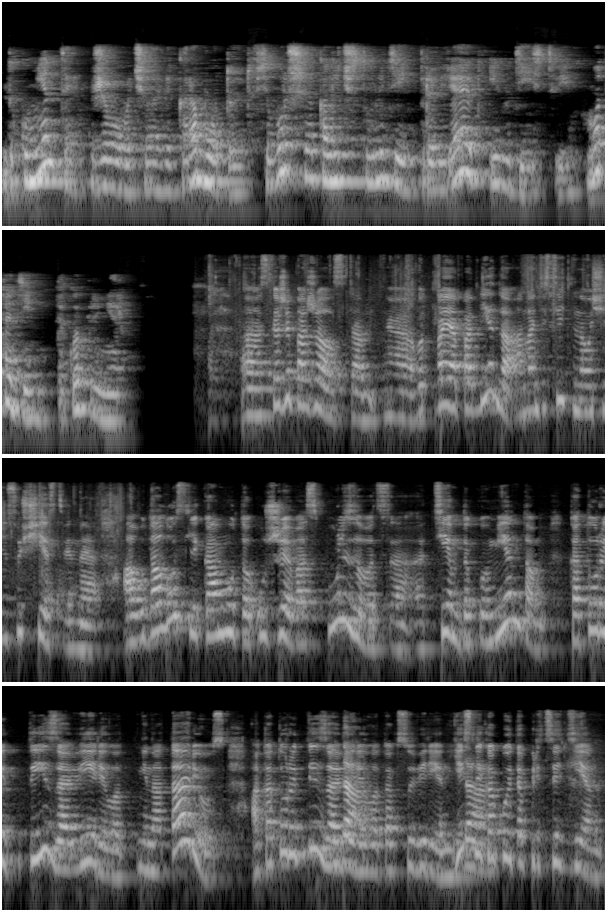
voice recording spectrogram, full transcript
Документы живого человека работают, все большее количество людей проверяют их в действии. Вот один такой пример. А, скажи, пожалуйста, э, вот твоя победа, она действительно очень существенная. А удалось ли кому-то уже воспользоваться э, тем документом, который ты заверила не нотариус, а который ты заверила да. как суверен? Есть да. ли какой-то прецедент?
